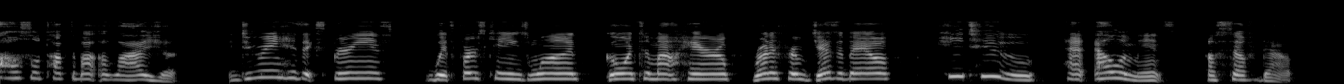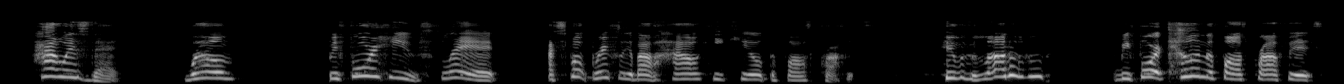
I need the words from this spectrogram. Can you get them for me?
also talked about Elijah. During his experience with 1 Kings 1, going to Mount Hermon, running from Jezebel, he too had elements of self doubt. How is that? Well, before he fled, I spoke briefly about how he killed the false prophets. It was a lot of them. Before killing the false prophets,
